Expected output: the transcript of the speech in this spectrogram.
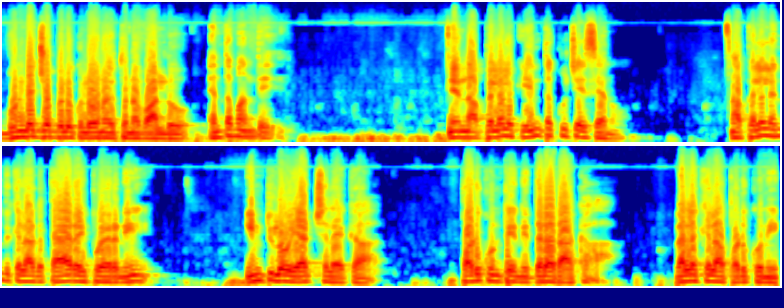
గుండె జబ్బులకు లోనవుతున్న వాళ్ళు ఎంతమంది? నేను నా పిల్లలకి ఏం తక్కువ చేశాను. నా పిల్లలు ఎందుకు ఇలాగ తయారైపోయారని ఇంటిలో ఏడ్చలేక పడుకుంటే నిద్ర రాక వెళ్ళకిలా పడుకొని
